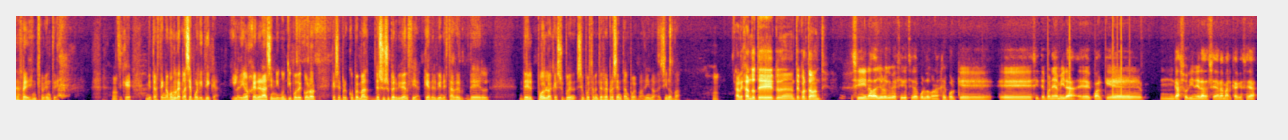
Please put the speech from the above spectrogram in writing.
evidentemente. Mm. Así que mientras tengamos una clase política, y lo digo en general sin ningún tipo de color, que se preocupe más de su supervivencia que del bienestar del, del, pueblo a que supuestamente representan, pues así, nos va. Mm. Alejandro, te, te cortaba antes. Sí, nada, yo lo que voy a decir es que estoy de acuerdo con Ángel, porque eh, si te pones a mirar, eh, cualquier gasolinera, sea la marca que sea,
